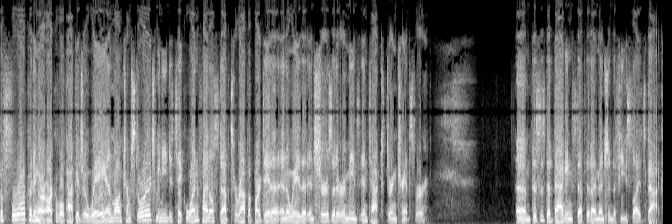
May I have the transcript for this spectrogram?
Before putting our archival package away in long-term storage, we need to take one final step to wrap up our data in a way that ensures that it remains intact during transfer. Um, this is the bagging step that I mentioned a few slides back.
